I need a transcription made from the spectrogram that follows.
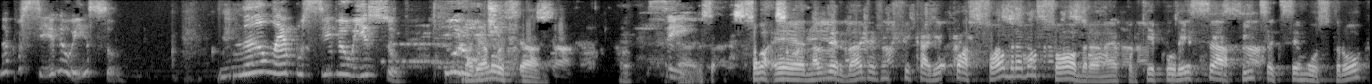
não é possível isso. Não é possível isso. Por Maria último, Lúcia, Sim. É, só, é, na verdade, a gente ficaria com a sobra da sobra, né? Porque por essa pizza que você mostrou,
